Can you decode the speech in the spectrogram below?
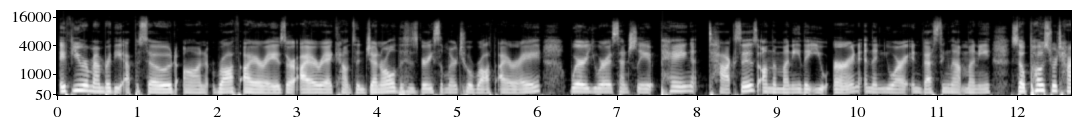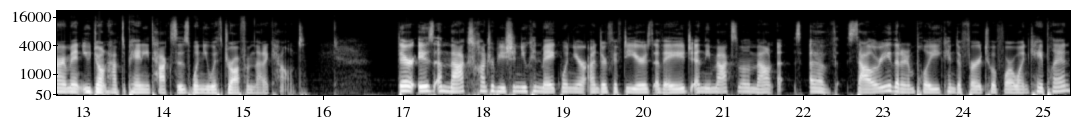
if you remember the episode on Roth IRAs or IRA accounts in general, this is very similar to a Roth IRA where you are essentially paying taxes on the money that you earn and then you are investing that money. So, post retirement, you don't have to pay any taxes when you withdraw from that account. There is a max contribution you can make when you're under 50 years of age, and the maximum amount of salary that an employee can defer to a 401k plan,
